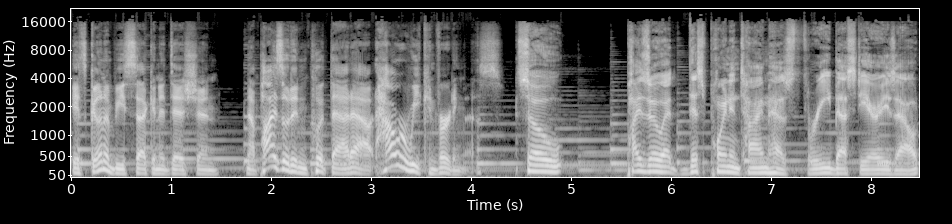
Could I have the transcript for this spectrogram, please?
it's going to be second edition. Now, Paizo didn't put that out. How are we converting this? So, Paizo at this point in time has three bestiaries out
